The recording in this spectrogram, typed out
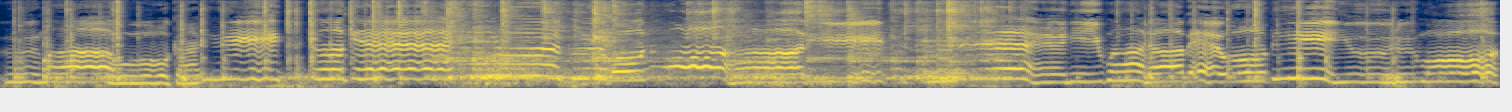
馬を借りかけゆくものあり上にわらべをびるも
